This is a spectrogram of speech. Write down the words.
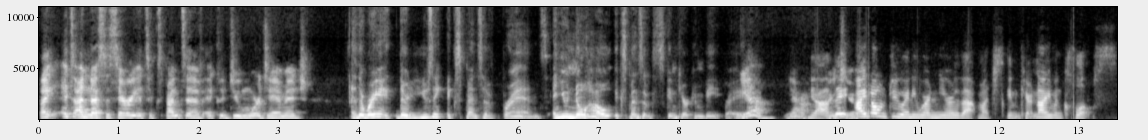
like it's unnecessary, it's expensive, it could do more damage. And they're wearing they're using expensive brands. And you know how expensive skincare can be, right? Yeah, yeah. Yeah. I they do. I don't do anywhere near that much skincare, not even close.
